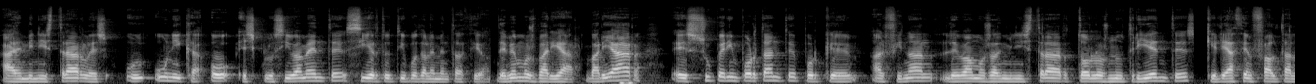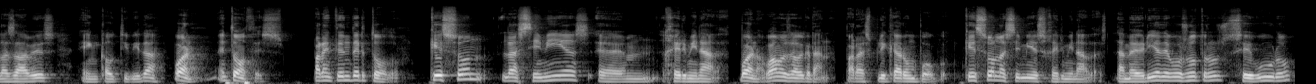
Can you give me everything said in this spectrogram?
administrarles única o exclusivamente cierto tipo de alimentación. Debemos variar. Variar es súper importante porque al final le vamos a administrar todos los nutrientes que le hacen falta a las aves en cautividad. Bueno, entonces, para entender todo, ¿Qué son las semillas em, germinadas? Bueno, vamos al grano para explicar un poco. ¿Qué son las semillas germinadas? La mayoría de vosotros seguro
